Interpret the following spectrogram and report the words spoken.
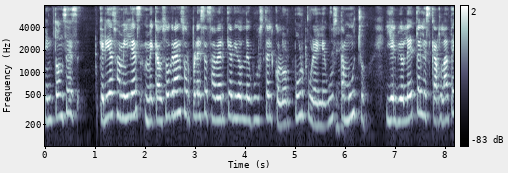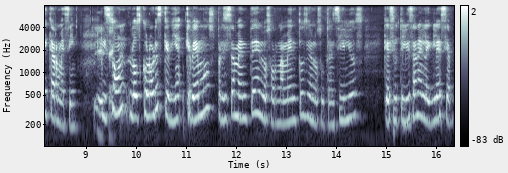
Entonces, queridas familias, me causó gran sorpresa saber que a Dios le gusta el color púrpura y le gusta mucho. Y el violeta, el escarlata y carmesí. Y son los colores que, que vemos precisamente en los ornamentos y en los utensilios que se utilizan en la iglesia.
